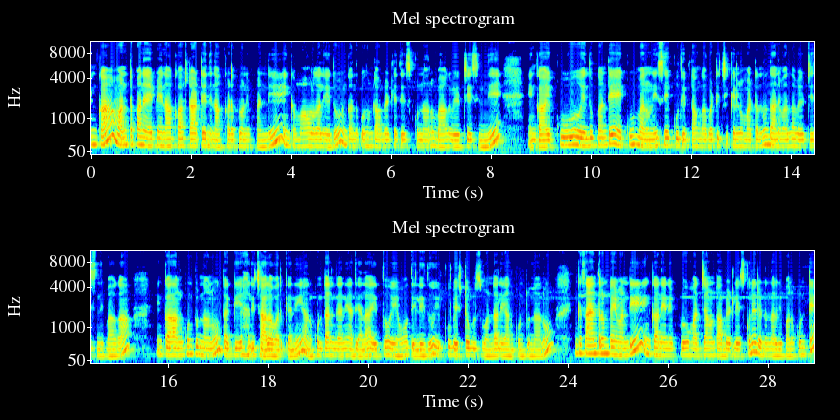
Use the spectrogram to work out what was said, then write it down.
ఇంకా వంట పని అయిపోయినాక స్టార్ట్ అయింది నాకు కడుపులో నిప్పండి. ఇంకా మామూలుగా లేదు. ఇంకా అందుకోసం టాబ్లెట్లే తీసుకున్నాను. బాగా వెయిట్ చేసింది. ఇంకా ఎక్కువ ఎందుకంటే ఎక్కువ మనం నీసే ఎక్కువ తింటాం కాబట్టి చికెన్లు మటన్లు దానివల్ల వెయిట్ చేసింది బాగా. ఇంకా అనుకుంటున్నాను తగ్గియాలి చాలా వరకు అని. అనుకుంటాను కానీ అది ఎలా అవుతో ఏమో తెలీదు. ఎక్కువ వెజిటబుల్స్ వండాలి అనుకుంటున్నాను. ఇంకా సాయంత్రం టైం అండి. ఇంకా నేను ఇప్పుడు మధ్యాహ్నం టాబ్లెట్లు వేసుకుని రెండున్నరకి పనుకుంటే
